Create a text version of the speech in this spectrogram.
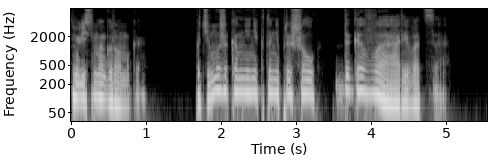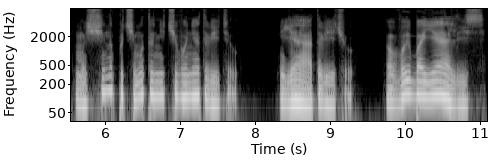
Весьма громко. Почему же ко мне никто не пришел договариваться? Мужчина почему-то ничего не ответил. Я отвечу. Вы боялись.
